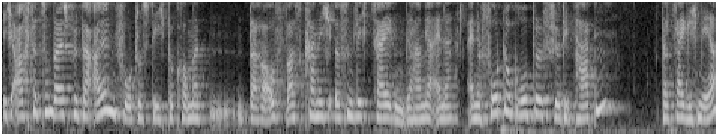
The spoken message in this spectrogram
ich achte zum Beispiel bei allen Fotos, die ich bekomme, darauf, was kann ich öffentlich zeigen. Wir haben ja eine, eine Fotogruppe für die Paten. Da zeige ich mehr,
